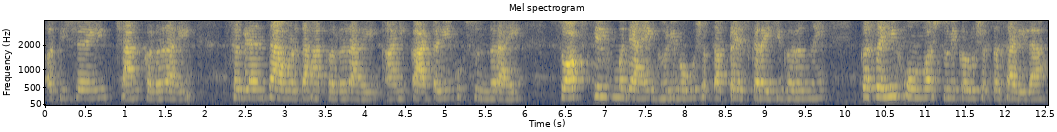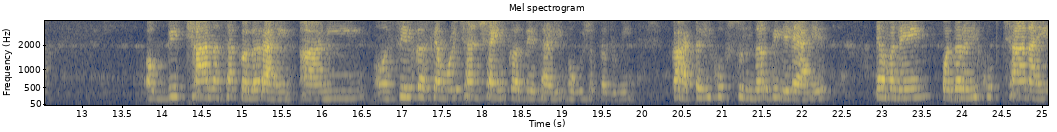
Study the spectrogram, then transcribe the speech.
अतिशय छान कलर आहे. सगळ्यांचा आवडता हा कलर आहे आणि काटही खूप सुंदर आहे. सॉफ्ट सिल्कमध्ये आहे घडी बघू शकता प्रेस करायची गरज नाही. कसंही होमवॉश तुम्ही करू शकता साडीला. अगदी छान असा कलर आहे आणि सिल्क असल्यामुळे छान शाईन करते साडी बघू शकता तुम्ही. काटही खूप सुंदर दिलेले आहेत. त्यामध्ये पदरही खूप छान आहे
